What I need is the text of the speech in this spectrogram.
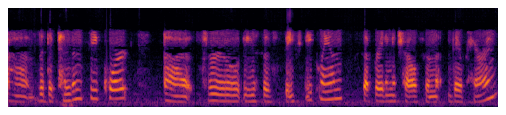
um, the dependency court uh, through the use of safety plans separating a child from their parents.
